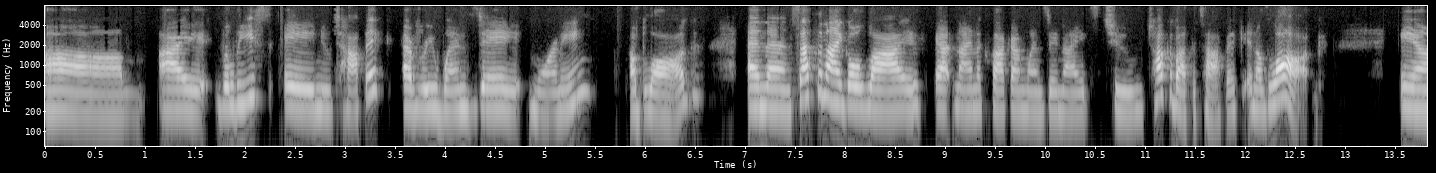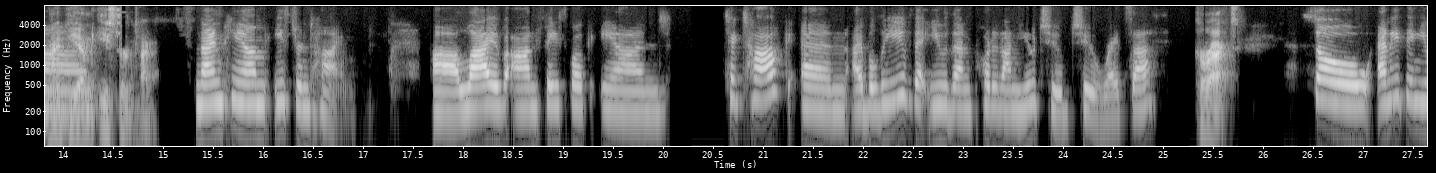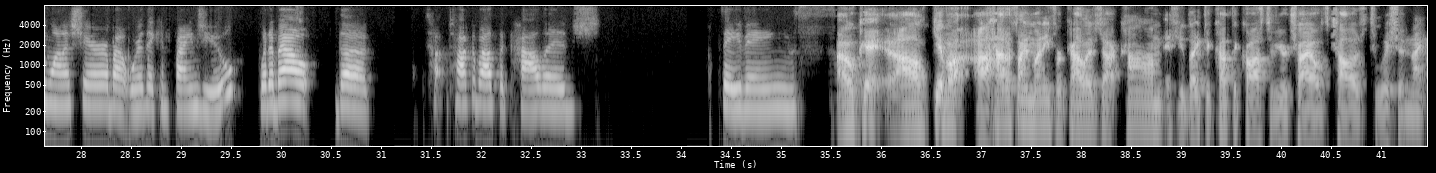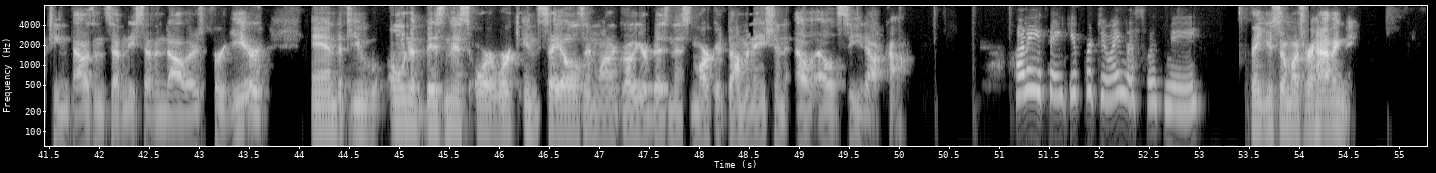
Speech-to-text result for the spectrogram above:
Um, I release a new topic every Wednesday morning, a blog. And then Seth and I go live at nine o'clock on Wednesday nights to talk about the topic in a vlog. And Nine PM Eastern time. 9 p.m. Eastern Time, uh, live on Facebook and TikTok. And I believe that you then put it on YouTube too, right, Seth? Correct. So, anything you want to share about where they can find you? What about the t- talk about the college savings? Okay, I'll give a, uh, how to find money for college.com. If you'd like to cut the cost of your child's college tuition, $19,077 per year. And if you own a business or work in sales and want to grow your business, marketdominationllc.com. Honey, thank you for doing this with me. Thank you so much for having me.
